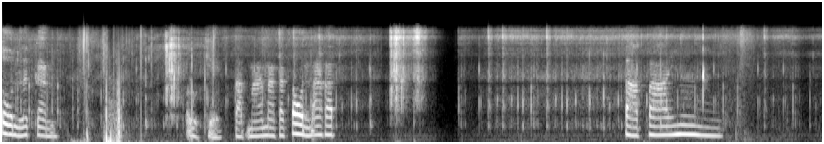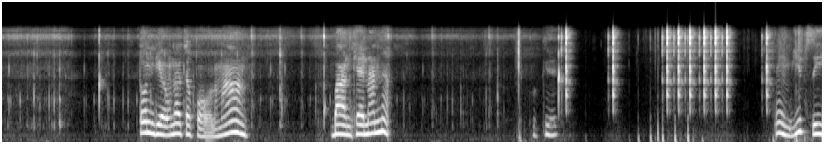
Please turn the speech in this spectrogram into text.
ต้นแล้วกัน โอเค ตัดไม้มาสักต้นนะครับ ตัดไปหนึ่ง ต้นเดียวน่าจะพอละมั้งบ้านแค่นั้นน่ะโอเคอืมยี่สิบสี่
